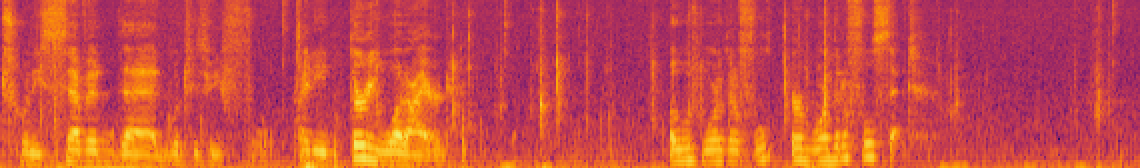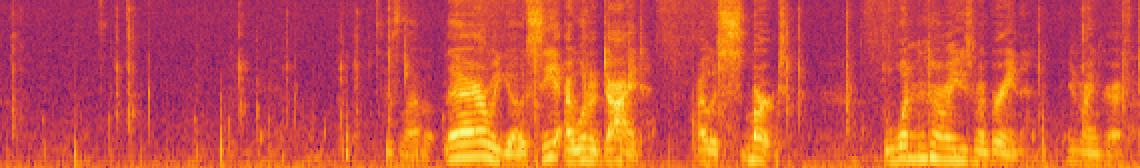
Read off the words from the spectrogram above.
27, then 1, 2, 3, 4. I need 31 iron. Almost more than a full, or more than a full set. This lava. There we go. See, I would have died. I was smart. The one time I used my brain in Minecraft.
